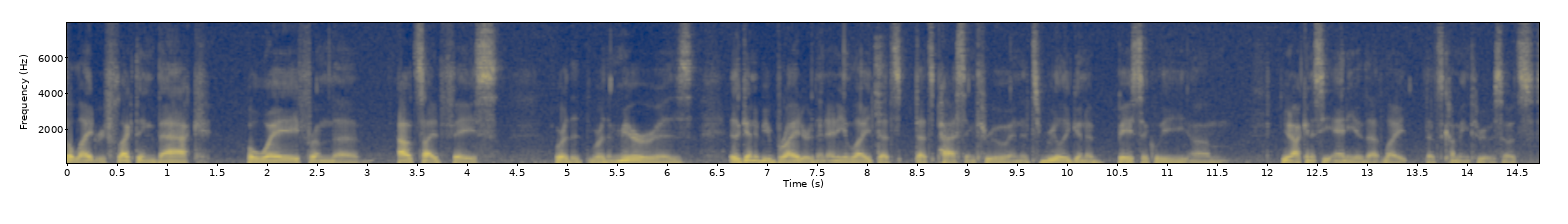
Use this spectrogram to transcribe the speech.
the light reflecting back away from the outside face where the where the mirror is is going to be brighter than any light that's that's passing through and it's really going to basically um, you're not going to see any of that light that's coming through. So it's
